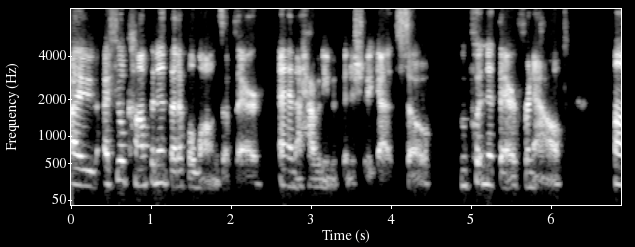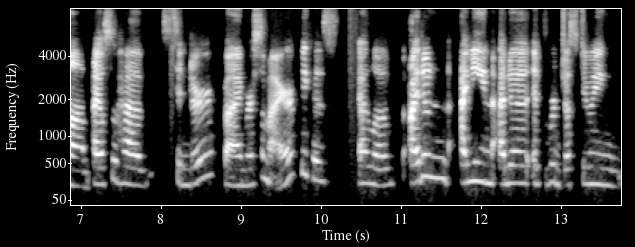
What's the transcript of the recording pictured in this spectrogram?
I I feel confident that it belongs up there, and I haven't even finished it yet. So I'm putting it there for now. Um, I also have Cinder by Marissa Meyer because I love. I didn't. I mean, I did, if we're just doing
